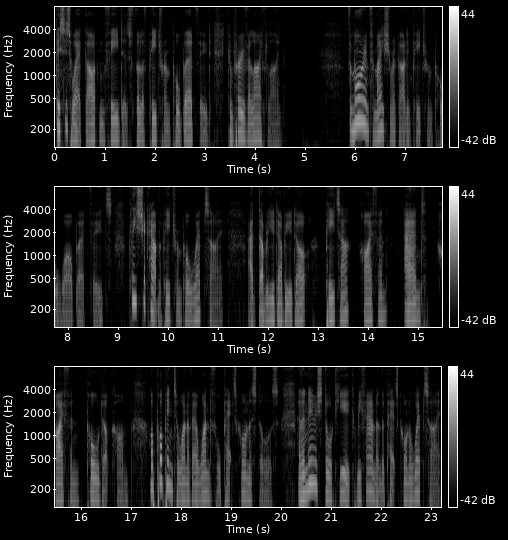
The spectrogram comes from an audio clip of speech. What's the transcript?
This is where garden feeders full of Peter and Paul bird food can prove a lifeline. For more information regarding Peter and Paul wild bird foods, please check out the Peter and Paul website at www.peter-and-paul.com or pop into one of our wonderful Pets Corner stores, and the nearest store to you can be found on the Pets Corner website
